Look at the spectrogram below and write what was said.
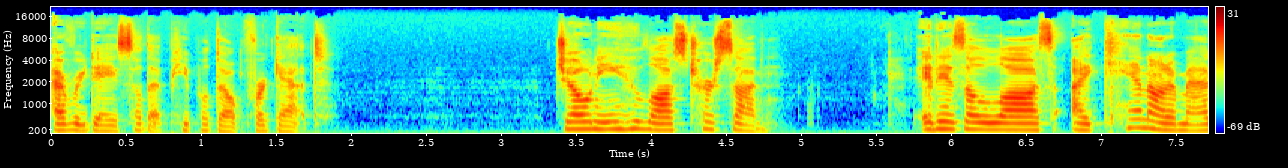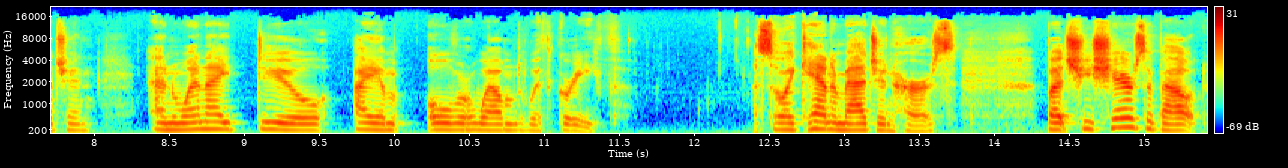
every day so that people don't forget. Joni, who lost her son. It is a loss I cannot imagine and when I do, I am overwhelmed with grief. So I can't imagine hers. But she shares about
